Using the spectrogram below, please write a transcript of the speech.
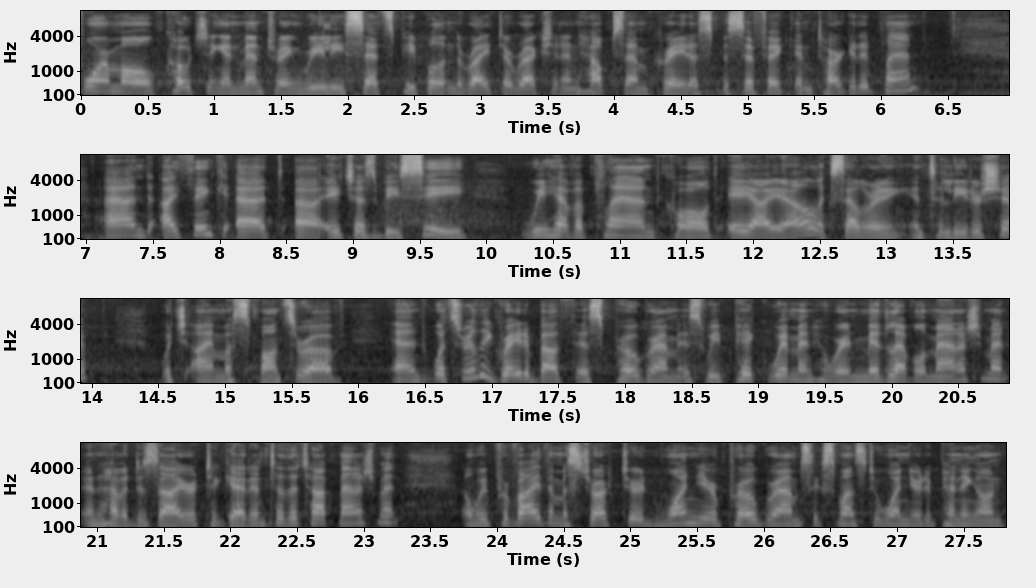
formal coaching and mentoring really sets people in the right direction and helps them create a specific and targeted plan. And I think at uh, HSBC, we have a plan called AIL, Accelerating into Leadership, which I'm a sponsor of. And what's really great about this program is we pick women who are in mid-level management and have a desire to get into the top management and we provide them a structured one-year program, six months to one year, depending on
